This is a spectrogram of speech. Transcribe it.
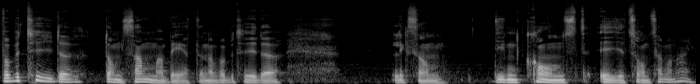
Vad betyder de samarbetena? Vad betyder liksom din konst i ett sådant sammanhang?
